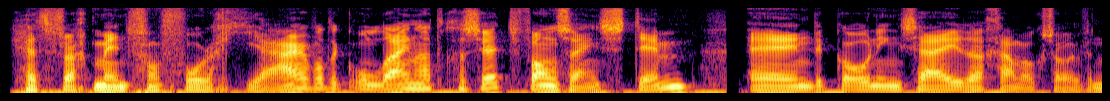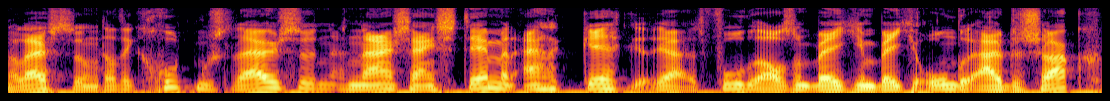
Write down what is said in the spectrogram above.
het fragment van vorig jaar wat ik online had gezet van zijn stem. En de koning zei, daar gaan we ook zo even naar luisteren, dat ik goed moest luisteren naar zijn stem. En eigenlijk kreeg ik, ja, het voelde als een beetje, een beetje onderuit de zak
